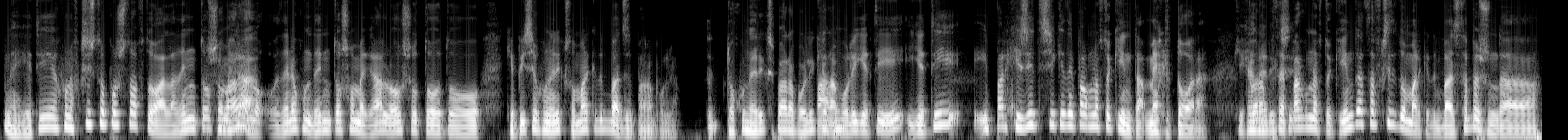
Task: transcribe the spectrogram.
Ναι, γιατί έχουν αυξήσει το ποσοστό αυτό, αλλά δεν είναι τόσο Σοβαρά. μεγάλο. Δεν, έχουν, δεν είναι τόσο μεγάλο όσο το. το... Και επίσης έχουν ρίξει το marketing budget πάρα πολύ. Το έχουν ρίξει πάρα πολύ και Πάρα έχουν, πολύ γιατί, γιατί υπάρχει ζήτηση και δεν υπάρχουν αυτοκίνητα μέχρι τώρα. και είχαν Τώρα που ρίξει... θα υπάρχουν αυτοκίνητα θα αυξηθεί το marketing budget, θα πέσουν τα.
